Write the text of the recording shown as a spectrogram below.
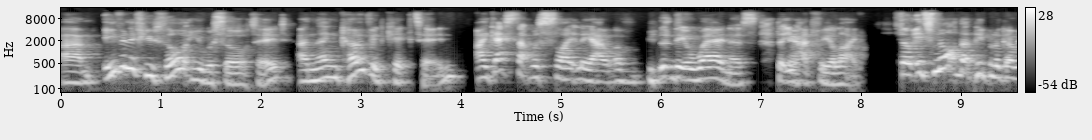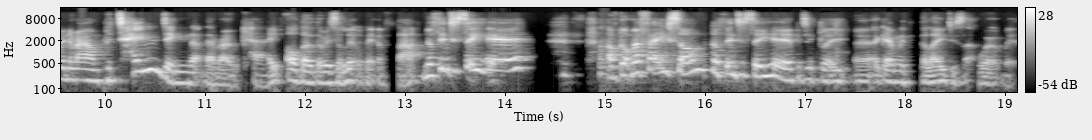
um, even if you thought you were sorted and then COVID kicked in, I guess that was slightly out of the awareness that you had for your life. So it's not that people are going around pretending that they're okay, although there is a little bit of that. Nothing to see here. I've got my face on, nothing to see here, particularly uh, again with the ladies that I work with.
